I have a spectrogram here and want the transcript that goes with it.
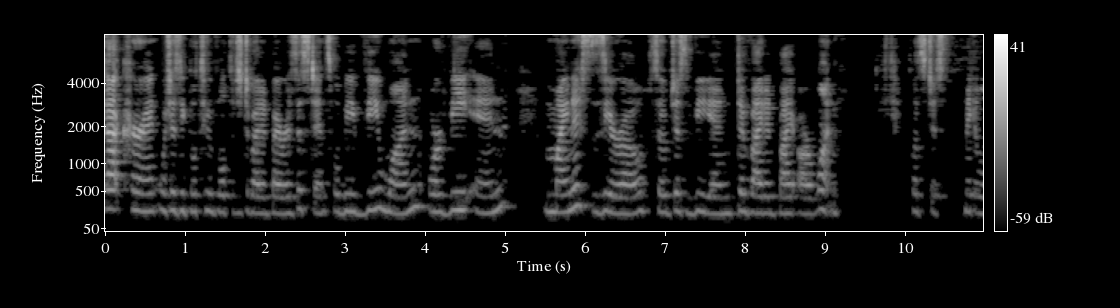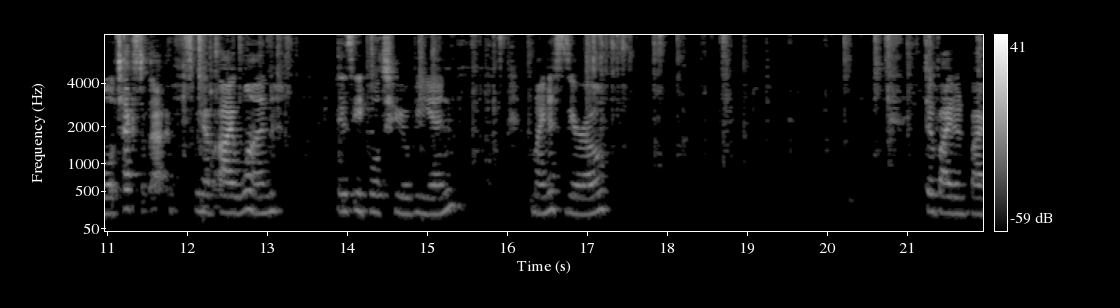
that current, which is equal to voltage divided by resistance, will be V1 or V in minus 0, so just V in divided by R1. Let's just make a little text of that. So we have I1 is equal to V in minus 0 divided by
